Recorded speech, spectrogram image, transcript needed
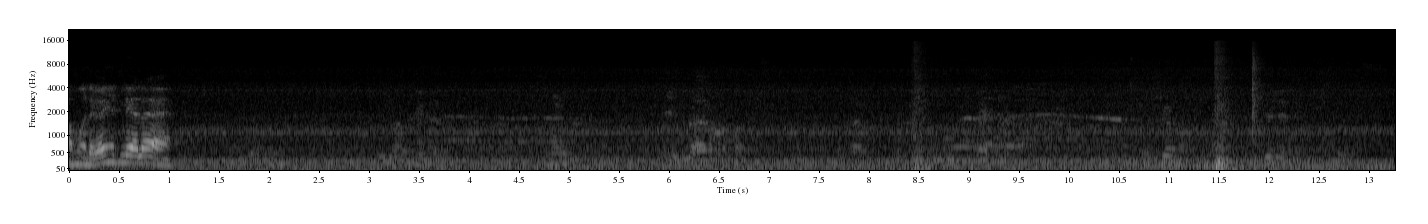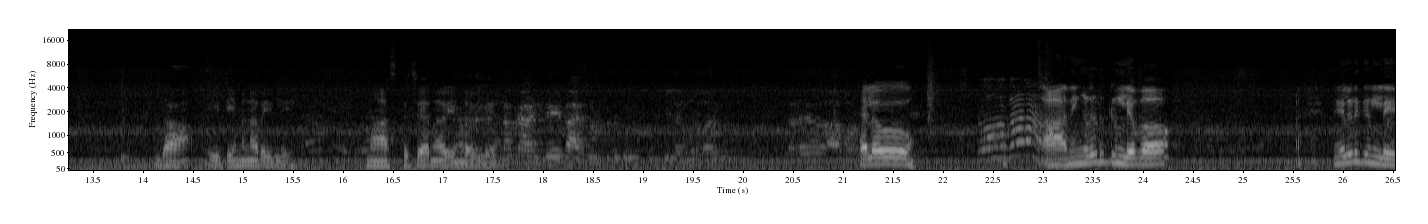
അമ്മോന്റെ കഴിഞ്ഞിട്ടില്ല അല്ലേ? ഇതാ ഈ ടീമിനെ അറിയില്ലേ? മാസ്ക് ചേർന്ന് അറിയണ്ടാവില്ല? ഹലോ ആ നിങ്ങൾ എടുക്കണില്ലേ അപ്പോ? നിങ്ങൾ എടുക്കണില്ലേ?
